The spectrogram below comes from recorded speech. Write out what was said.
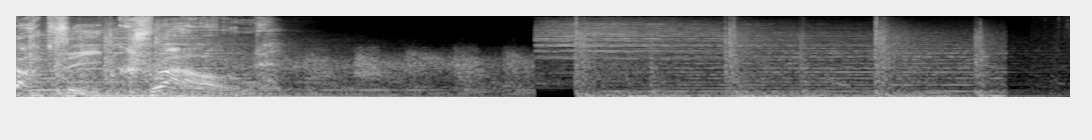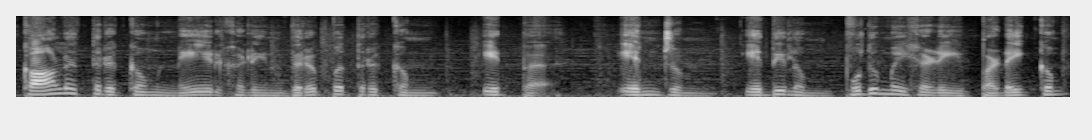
Shakti Crown. காலத்திற்கும் நேர்களின் விருப்பத்திற்கும் ஏற்ப என்றும் எதிலும் புதுமைகளை படைக்கும்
